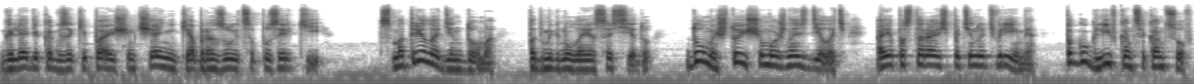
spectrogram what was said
глядя, как в закипающем чайнике образуются пузырьки. «Смотрел один дома?» – подмигнула я соседу. Думай, что еще можно сделать, а я постараюсь потянуть время. Погугли, в конце концов.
